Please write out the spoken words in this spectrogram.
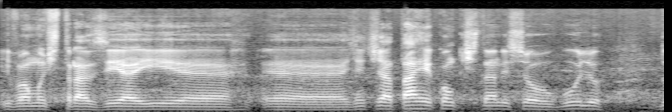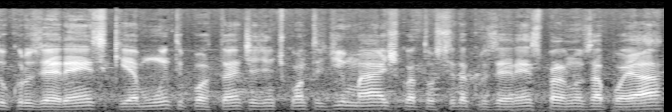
e vamos trazer aí. É, é, a gente já está reconquistando esse orgulho do Cruzeirense, que é muito importante. A gente conta demais com a torcida Cruzeirense para nos apoiar.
